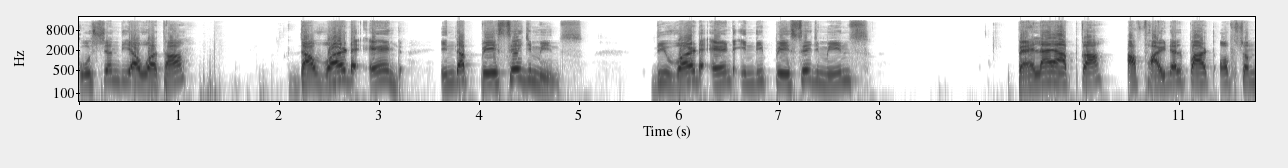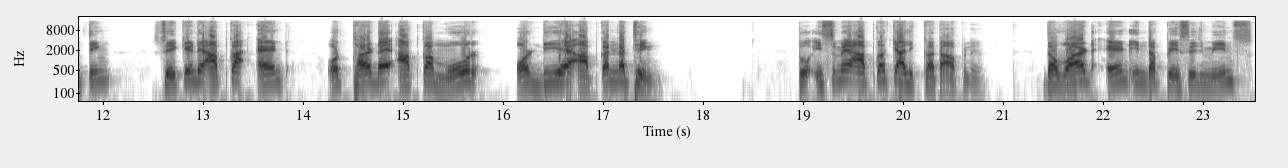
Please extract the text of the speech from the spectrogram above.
क्वेश्चन दिया हुआ था, the word end in the passage means. The word end in the passage means? पहला है आपका, a final part of something. Second है आपका, एंड। और थर्ड है आपका, मोर। और डी है आपका, नथिंग। तो इसमें आपका क्या लिखा था आपने? The word end in the passage means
